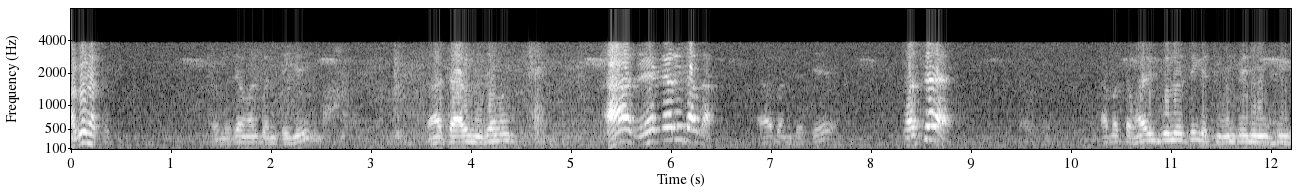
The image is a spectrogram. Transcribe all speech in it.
હવે મજા મજામાં બંધ થઈ ગઈ? હા ચાલુ મજામાં હા રે કરી દાદા. હા બંધ થશે. થશે. આમાં તમારી જ ભૂલ હતી કે ચીમનભાઈ ની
